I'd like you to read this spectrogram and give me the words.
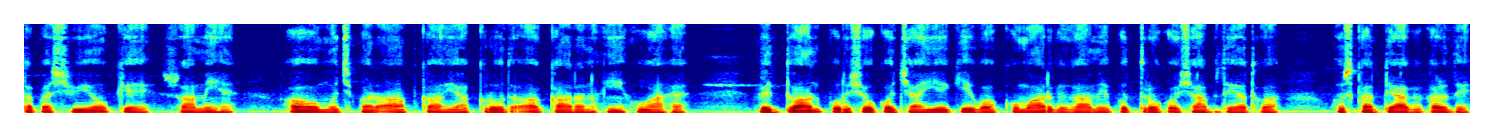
तपस्वियों के स्वामी हैं। अहो मुझ पर आपका यह क्रोध अकारण ही हुआ है। विद्वान पुरुषों को चाहिए कि वह कुमार्गामी पुत्रों को शाप दे अथवा उसका त्याग कर दे।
